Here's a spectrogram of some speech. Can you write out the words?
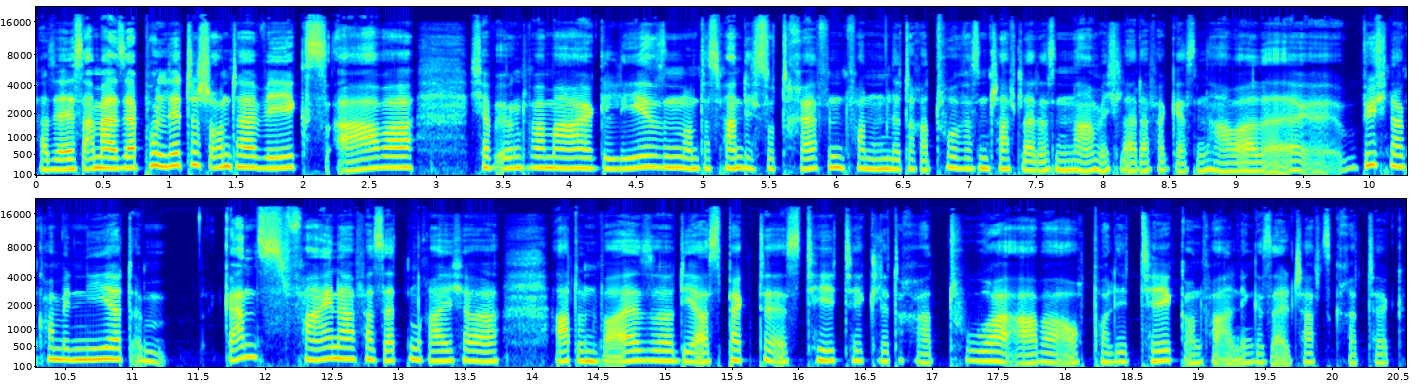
Also er ist einmal sehr politisch unterwegs, aber ich habe irgendwann mal gelesen und das fand ich so treffend von einem Literaturwissenschaftler, dessen Namen ich leider vergessen habe, äh, Büchner kombiniert im ganz feiner, facettenreicher Art und Weise die Aspekte Ästhetik, Literatur, aber auch Politik und vor allen Dingen Gesellschaftskritik.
